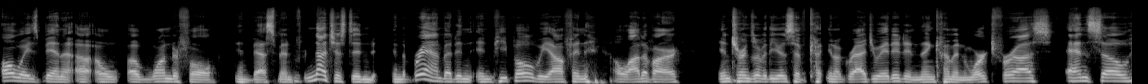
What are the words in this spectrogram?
always been a, a, a, wonderful investment, mm. for not just in, in the brand, but in, in people. We often, a lot of our interns over the years have you know graduated and then come and worked for us and so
